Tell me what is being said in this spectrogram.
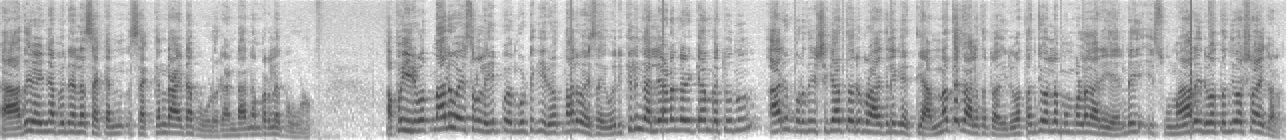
അത് കഴിഞ്ഞാൽ പിന്നെ എല്ലാം സെക്കൻഡ് സെക്കൻഡായിട്ടേ പോകുള്ളൂ രണ്ടാം നമ്പറിലേ പോകുള്ളൂ അപ്പോൾ ഇരുപത്തിനാല് വയസ്സുള്ള ഈ പെൺകുട്ടിക്ക് ഇരുപത്തിനാല് വയസ്സായി. ഒരിക്കലും കല്യാണം കഴിക്കാൻ പറ്റുമെന്ന് ആരും പ്രതീക്ഷിക്കാത്ത ഒരു പ്രായത്തിലേക്ക് എത്തി. അന്നത്തെ കാലത്തട്ടോ ഇരുപത്തഞ്ച് കൊല്ലം മുമ്പുള്ള കാര്യം. എന്റെ ഈ സുമാർ ഇരുപത്തഞ്ച് വർഷമായി കാണും.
